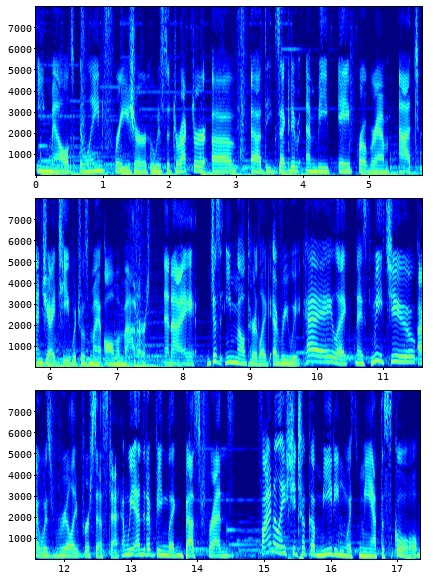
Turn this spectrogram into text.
emailed Elaine Frazier, who is the director of uh, the executive MBA program at NJIT, which was my alma mater. And I just emailed her like every week, hey, like, nice to meet you. I was really persistent. And we ended up being like best friends Finally, she took a meeting with me at the school.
